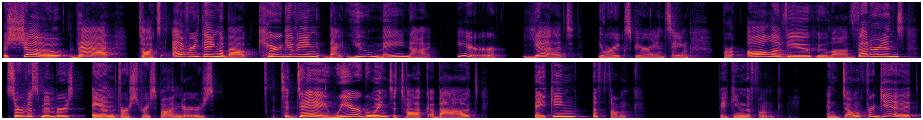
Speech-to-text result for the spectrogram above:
the show that talks everything about caregiving that you may not hear yet you're experiencing. For all of you who love veterans, service members, and first responders. Today, we are going to talk about faking the funk. Faking the funk. And don't forget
